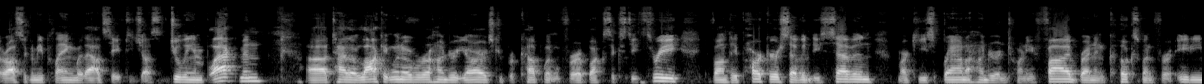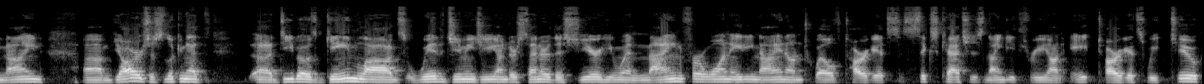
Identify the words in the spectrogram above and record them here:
They're also going to be playing without safety just Julian Blackmon. Uh, Tyler Lockett went over 100 yards. Cooper Kupp went for a buck 63. DeVante Parker 77. Marquise Brown 125. Brandin Cooks went for 89 um, yards. Just looking at uh, Deebo's game logs with Jimmy G under center this year. He went nine for 189 on 12 targets, six catches, 93 on eight targets. Week two,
